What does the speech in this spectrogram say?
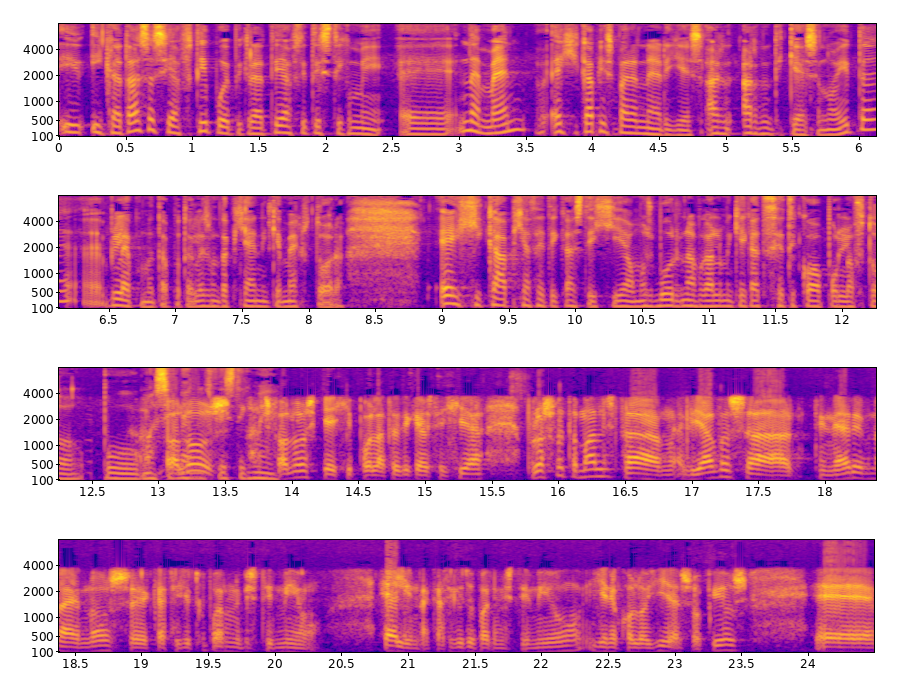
η, η, κατάσταση αυτή που επικρατεί αυτή τη στιγμή, ε, ναι, μεν, έχει κάποιες παρενέργειες. αρνητικές εννοείται. βλέπουμε τα αποτελέσματα πιάνει και μέχρι τώρα. Έχει κάποια θετικά στοιχεία όμως. Μπορεί να βγάλουμε και κάτι θετικό από όλο αυτό που μας συμβαίνει αυτή τη στιγμή; Ασφαλώς και έχει πολλά θετικά στοιχεία. Πρόσφατα, μάλιστα, διάβασα την έρευνα ενός ε, καθηγητού πανεπιστημίου. Έλληνα καθηγητού Πανεπιστημίου Γυναικολογίας, ο οποίος ε, ε,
